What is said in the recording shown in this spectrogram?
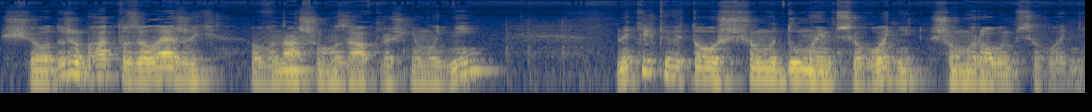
що дуже багато залежить в нашому завтрашньому дні не тільки від того, що ми думаємо сьогодні, що ми робимо сьогодні.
